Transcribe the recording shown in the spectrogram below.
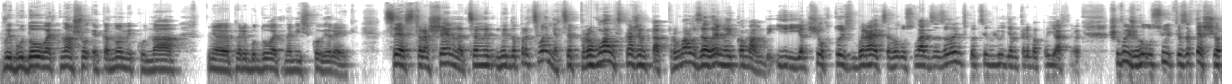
вибудовувати нашу економіку на е, перебудувати на військові рейки. Це страшенно, це не недопрацювання, це провал, скажімо так, провал зеленої команди. І якщо хтось збирається голосувати за Зеленського, цим людям треба пояснювати, що ви ж голосуєте за те, що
